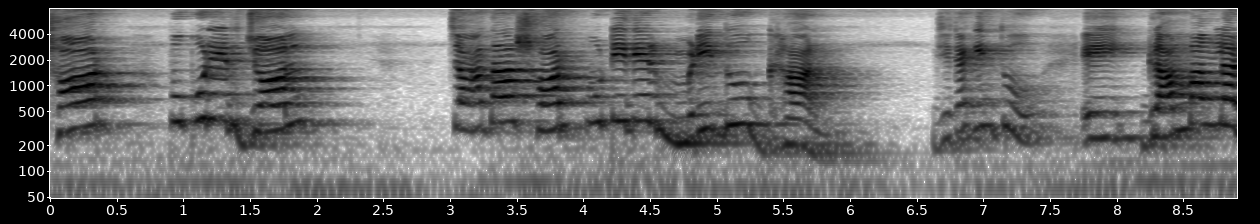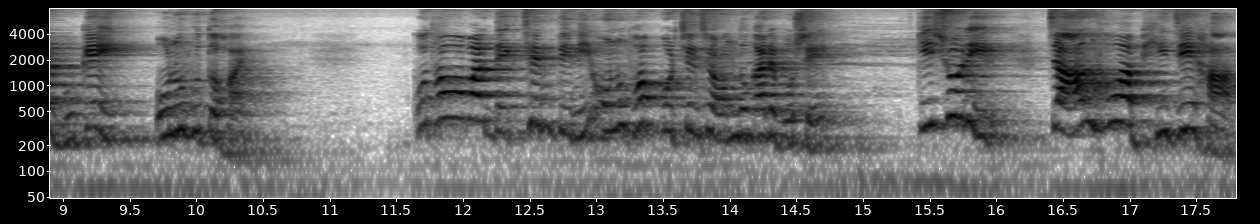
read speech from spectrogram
স্বর পুকুরের জল, চাঁদা সরপুটিদের মৃদু ঘ্রাণ, যেটা কিন্তু এই গ্রাম বাংলার বুকেই অনুভূত হয়। কোথাও আবার দেখছেন তিনি, অনুভব করছেন সে অন্ধকারে বসে। কিশোরীর চাল ধোয়া ভিজে হাত।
